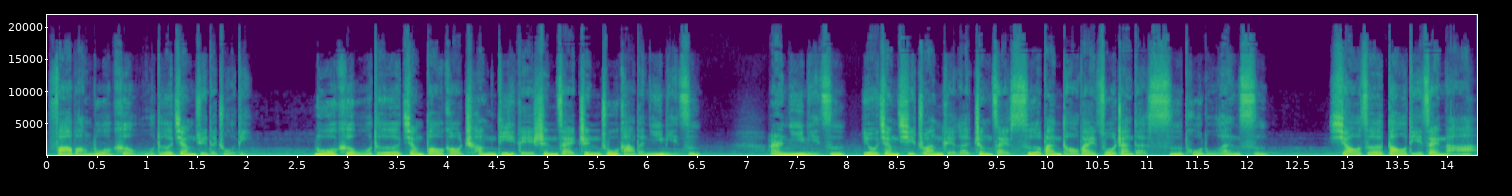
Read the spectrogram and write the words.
发往洛克伍德将军的驻地。洛克伍德将报告呈递给身在珍珠港的尼米兹，而尼米兹又将其转给了正在色班岛外作战的斯普鲁恩斯。小泽到底在哪？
